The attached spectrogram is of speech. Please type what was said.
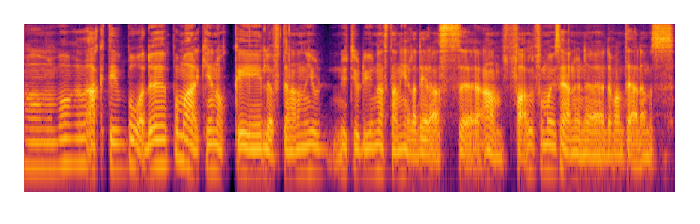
han var aktiv både på marken och i luften. Han gjorde, utgjorde ju nästan hela deras eh, anfall får man ju säga nu när Davante Adams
